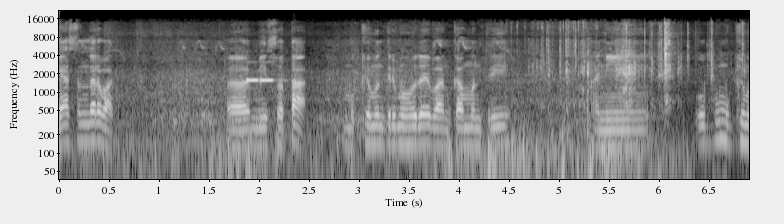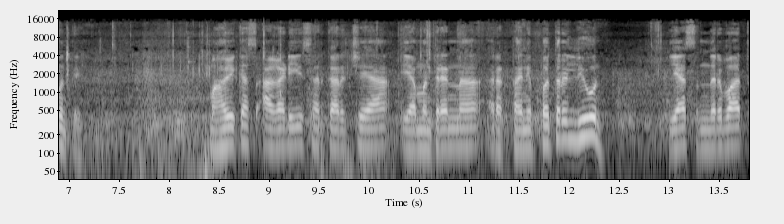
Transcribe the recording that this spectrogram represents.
या संदर्भात अ, मी स्वतः मुख्यमंत्री महोदय बांधकाम मंत्री आणि उपमुख्यमंत्री. महाविकास आघाडी सरकारच्या या मंत्र्यांना रक्ताने पत्र लिहून या संदर्भात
